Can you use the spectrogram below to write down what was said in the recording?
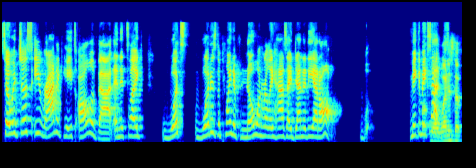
So it just eradicates all of that. And it's like, what's what is the point if no one really has identity at all? Make it make sense. Well, what is the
